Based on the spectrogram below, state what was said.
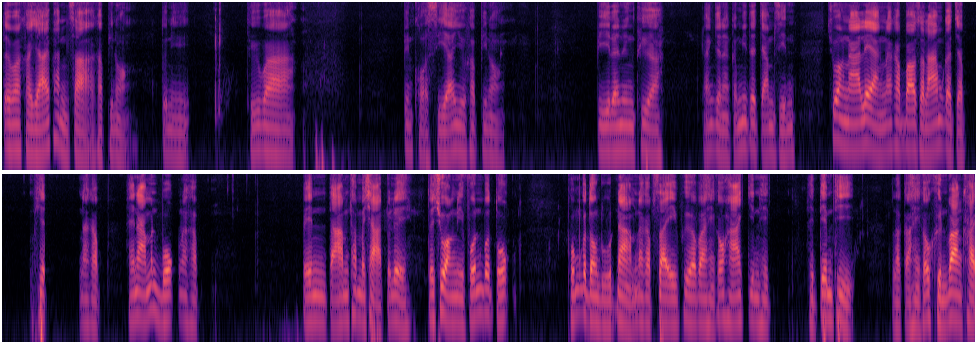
แต่ว่าขยายพันธุ์สาครับพี่น้อง ตัวนี้ถือว่า เป็นขอเสียอยู่ครับพี่น้อง ปีละหนึ่งเทือหลังจากนั้นก็มีแต่จำศีลช่วงนาแรงนะครับบาวสลามก็จะเพ็ดนะครับ ให้น้ำมันบกนะครับ เป็นตามธรรมชาติไปเลย แต่ช่วงนี้ฝนบ่ตก ผมก็ต้องดูดน้ำนะครับ ใส่เพื่อว่าให้เขาหากินให้ให้เต็มที่ แล้วก็ให้เขาขึ้นว่างไข่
